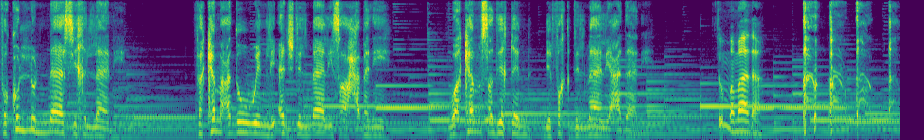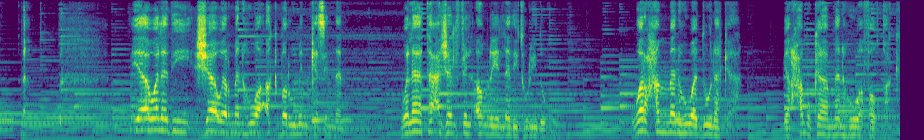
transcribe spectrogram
فكل الناس خلاني فكم عدو لأجل المال صاحبني وكم صديق بفقد المال عداني. ثم ماذا؟ يا ولدي شاور من هو أكبر منك سنا ولا تعجل في الأمر الذي تريده. وارحم من هو دونك يرحمك من هو فوقك.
